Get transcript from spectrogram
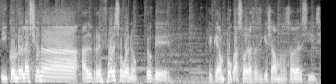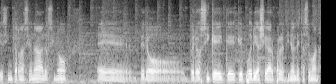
Y con relación al refuerzo, bueno, creo que que quedan pocas horas, así que ya vamos a saber si, es internacional o si no. Eh, pero, pero sí que, podría llegar para el final de esta semana.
